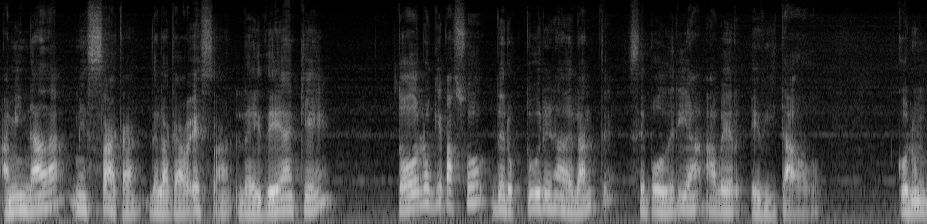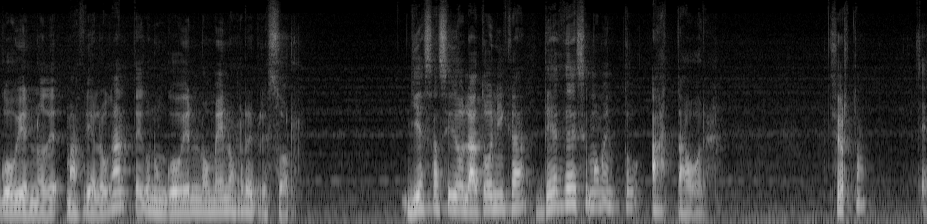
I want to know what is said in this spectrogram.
a mí nada me saca de la cabeza la idea que todo lo que pasó del octubre en adelante se podría haber evitado con un gobierno más dialogante, con un gobierno menos represor. Y esa ha sido la tónica desde ese momento hasta ahora. ¿Cierto? Sí.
